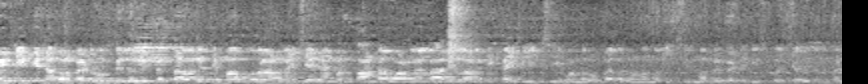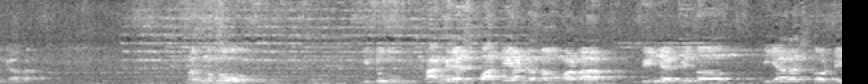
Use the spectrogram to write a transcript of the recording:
మీటింగ్కి డబుల్ బెడ్రూమ్ బిల్లులు ఇప్పిస్తావని తిమ్మాపూర్ వాళ్ళని చే నెంబర్ తాండా వాళ్ళని లారీ వాళ్ళకి కైకిలు ఇచ్చి వంద రూపాయలు రెండు వందలు ఇచ్చి మభ్య పెట్టి తీసుకొచ్చావు ఇది నిజం కాదా? మరి నువ్వు ఇటు కాంగ్రెస్ పార్టీ అంటున్నావు మళ్ళా బీజేపీతో టీఆర్ఎస్ తోటి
